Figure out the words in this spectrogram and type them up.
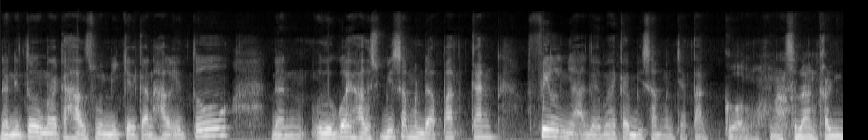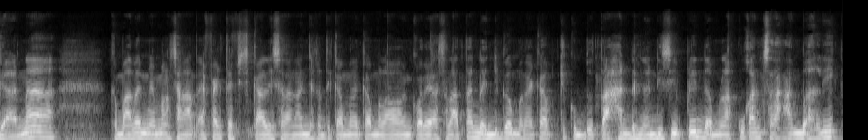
Dan itu mereka harus memikirkan hal itu dan Uruguay harus bisa mendapatkan feel-nya agar mereka bisa mencetak gol. Nah sedangkan Ghana kemarin memang sangat efektif sekali serangannya ketika mereka melawan Korea Selatan dan juga mereka cukup bertahan dengan disiplin dan melakukan serangan balik.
